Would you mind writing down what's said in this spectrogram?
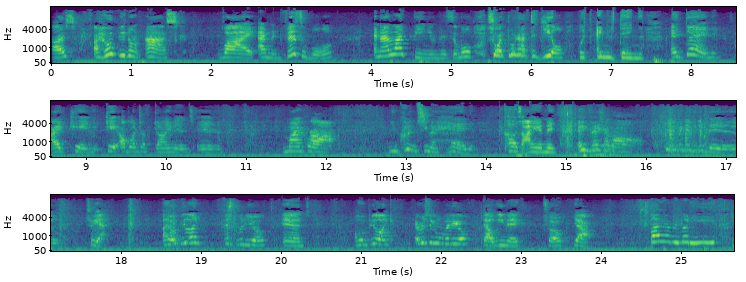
Guys, I hope you don't ask why I'm invisible. And I like being invisible, so I don't have to deal with anything. And then I can get a bunch of diamonds in Minecraft. You couldn't see my head because I am invisible. So yeah, I hope you like this video, and I hope you like every single video that we make. So yeah, bye everybody.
